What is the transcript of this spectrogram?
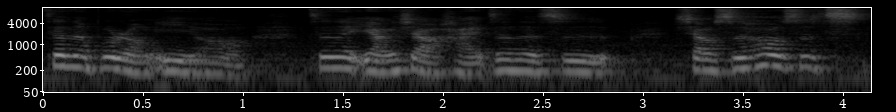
真的不容易哈。真的养小孩真的是小时候是吃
